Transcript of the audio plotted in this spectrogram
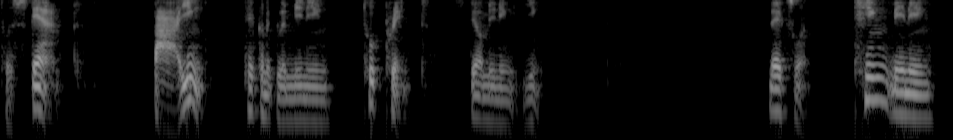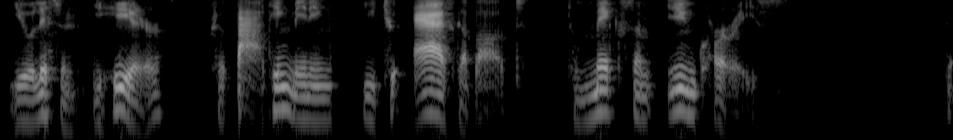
to stamp 打印 technically meaning to print still meaning 印 next one 听 meaning you listen you hear so 打听 meaning you to ask about to make some inquiries to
